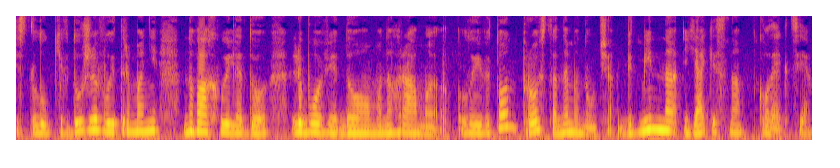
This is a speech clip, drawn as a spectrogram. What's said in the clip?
Більшість луків дуже витримані. Нова хвиля до любові до монограми Louis Vuitton просто неминуча. Відмінна, якісна колекція.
